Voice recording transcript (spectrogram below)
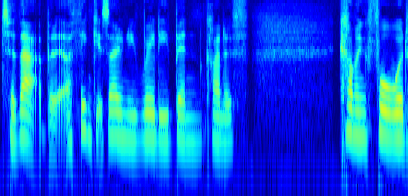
to that but I think it's only really been kind of coming forward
